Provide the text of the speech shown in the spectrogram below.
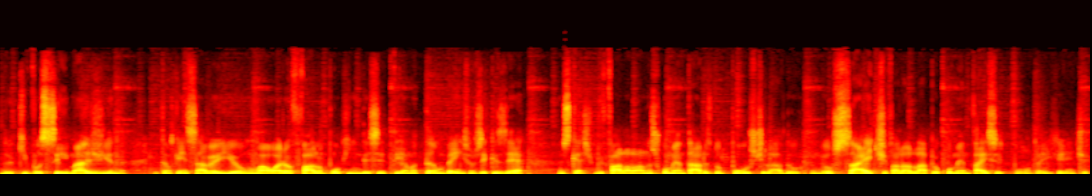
do que você imagina. Então, quem sabe aí uma hora eu falo um pouquinho desse tema também, se você quiser. Não esquece de me falar lá nos comentários do post lá do, do meu site, fala lá para eu comentar esse ponto aí que a gente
